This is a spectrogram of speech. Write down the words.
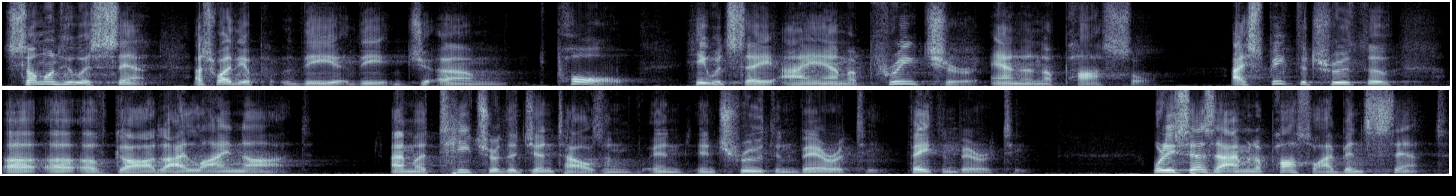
someone who is sent. That's why the, the, the um, Paul, he would say, I am a preacher and an apostle. I speak the truth of, uh, uh, of God, I lie not. I'm a teacher of the Gentiles in, in, in truth and verity, faith and verity. What he says, I'm an apostle, I've been sent.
